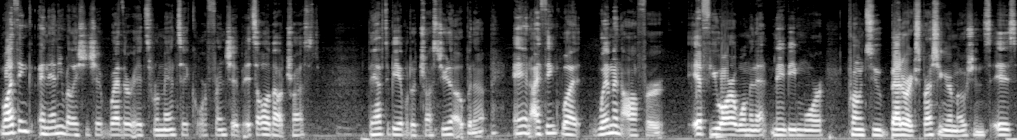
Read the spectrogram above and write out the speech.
Well, I think in any relationship, whether it's romantic or friendship, it's all about trust. Mm. They have to be able to trust you to open up. And I think what women offer, if you are a woman that may be more prone to better expressing your emotions, is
